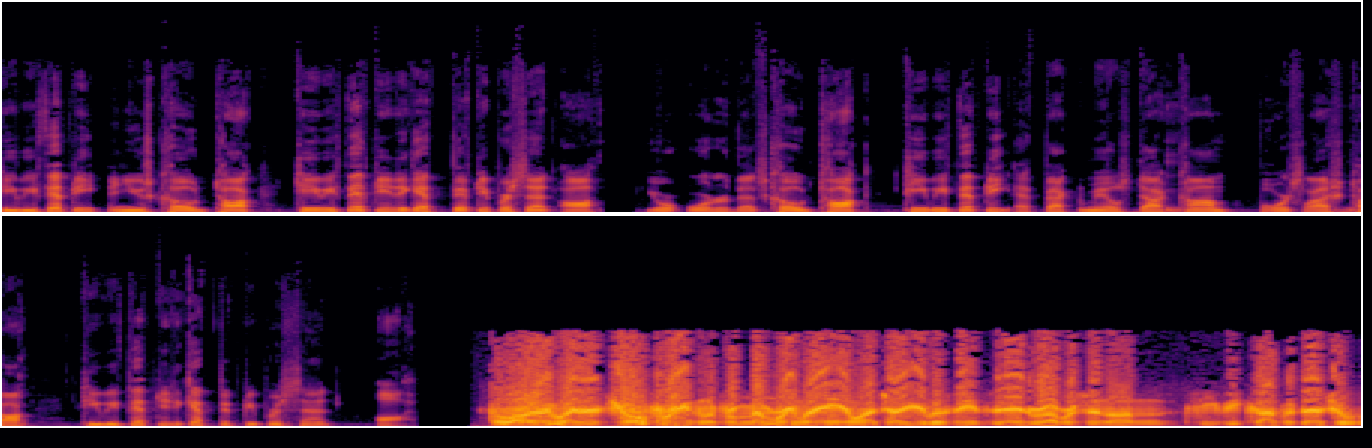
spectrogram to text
TV50 and use code TALK TV50 to get 50% off your order. That's code TALK TV50 at factormeals.com forward slash talk TV50 to get 50% off. Hello, everyone. This is Joe Franklin from Memory Lane. I want to tell you, you're listening to Ed Robertson on TV Confidential.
